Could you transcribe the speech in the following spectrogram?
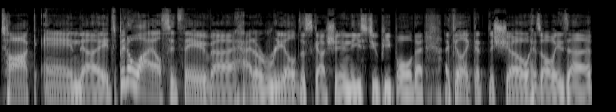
talk, and uh, it's been a while since they've uh, had a real discussion. These two people that I feel like that the show has always uh,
